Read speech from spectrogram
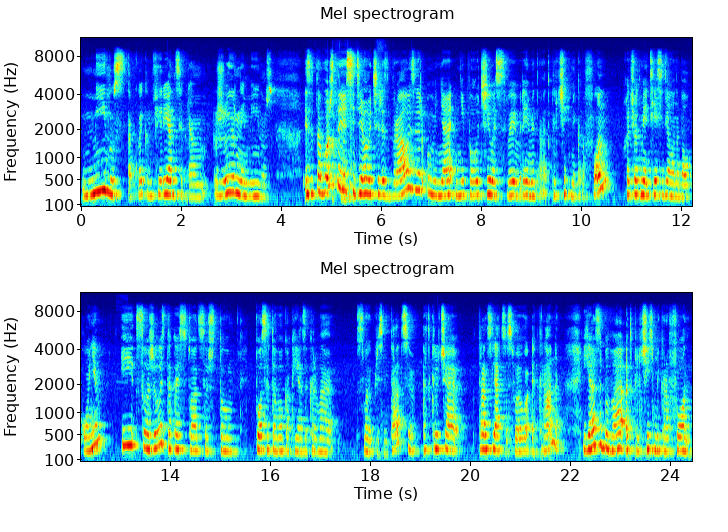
минус такой конференции, прям жирный минус — из-за того, что я сидела через браузер, у меня не получилось своевременно отключить микрофон. Хочу отметить, я сидела на балконе, и сложилась такая ситуация, что после того, как я закрываю свою презентацию, отключаю трансляцию своего экрана, я забываю отключить микрофон.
